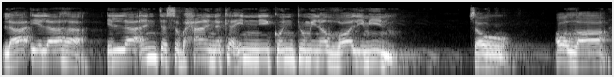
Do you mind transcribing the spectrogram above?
La ilaha illa anta سبحانك إني كنت من الظالمين. So, oh Allah,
